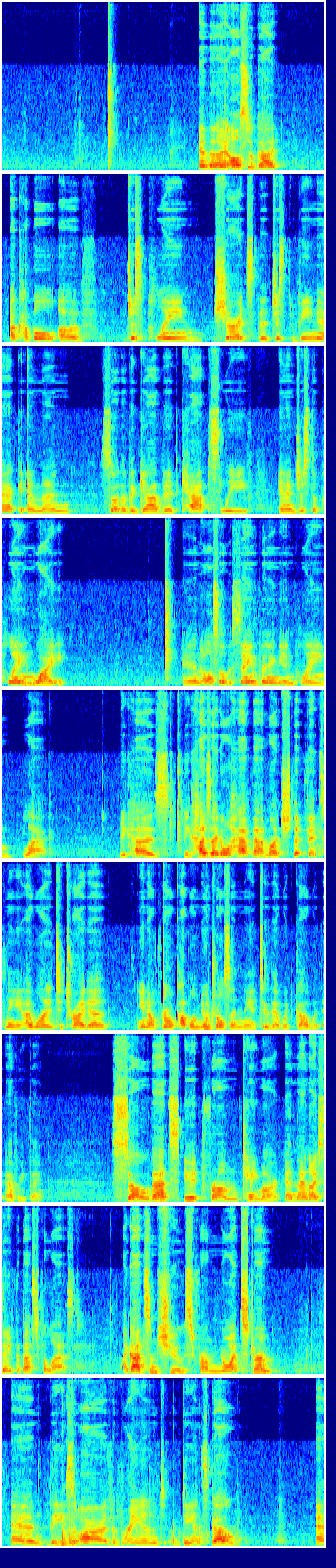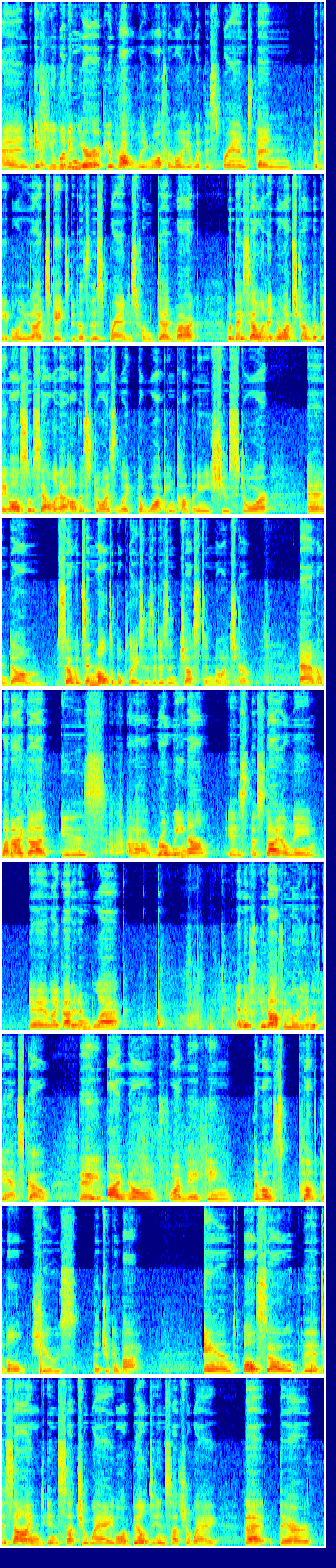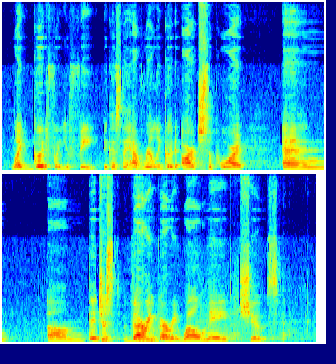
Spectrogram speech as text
And then I also got a couple of just plain shirts that just v-neck and then sort of the gathered cap sleeve and just a plain white and also the same thing in plain black because because I don't have that much that fits me I wanted to try to you know throw a couple neutrals in there too that would go with everything so that's it from Kmart. And then I saved the best for last. I got some shoes from Nordstrom. And these are the brand Dansko. And if you live in Europe, you're probably more familiar with this brand than the people in the United States because this brand is from Denmark. But they sell it at Nordstrom, but they also sell it at other stores like the Walking Company shoe store and um, so it's in multiple places. It isn't just in Nordstrom. And the one I got is uh, Rowena is the style name. And I got it in black. And if you're not familiar with Dansko, they are known for making the most comfortable shoes that you can buy. And also, they're designed in such a way or built in such a way that they're like good for your feet because they have really good arch support and um, they're just very, very well made shoes.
